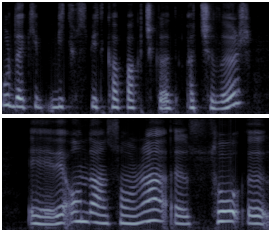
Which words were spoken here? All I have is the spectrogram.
Buradaki biküspit kapakçık açılır. E, ve ondan sonra e, so, e,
